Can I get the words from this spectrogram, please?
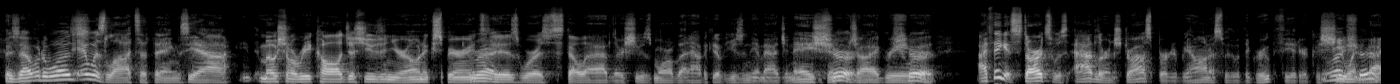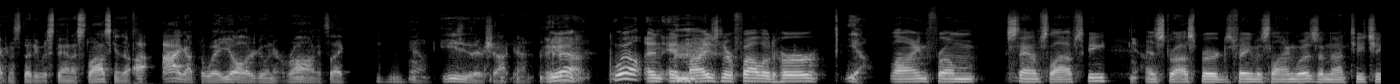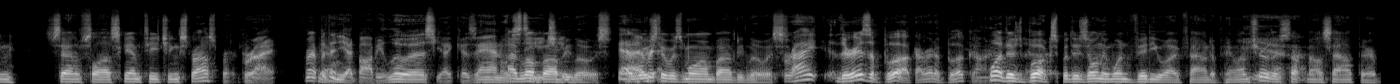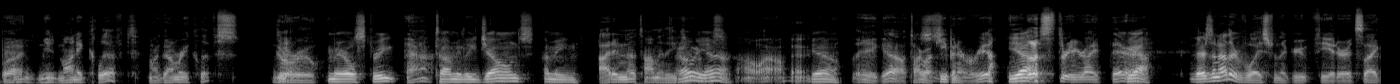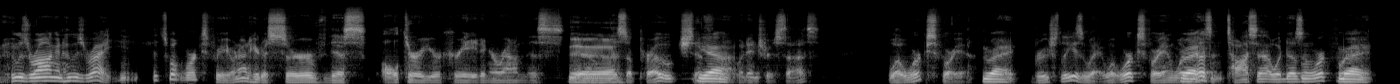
Is that what it was? It was lots of things, yeah. Emotional recall, just using your own experiences, whereas Stella Adler, she was more of that advocate of using the imagination, Sure, which I agree sure. with. I think it starts with Adler and Strasberg, to be honest with, with the group theater, because she Right, went sure. back and studied with Stanislavski. And said, I, I got the way y'all are doing it wrong. It's like, Mhm. you know, easy there, shotgun. Yeah. Well, and and Meisner followed her Yeah. Line from Stanislavski, Yeah. and Strasberg's famous line was, "I'm not teaching Stanislavski, I'm teaching Strasberg." Right. Right. But Yeah. then you had Bobby Lewis, you had Kazan I love teaching. Bobby Lewis. Yeah, I every- wish there was more on Bobby Lewis. Right. There is a book. I read a book on it. Well, there's books, but there's only one video I found of him. I'm sure there's something else out there, but He's Monty Clift, Montgomery Clift's guru. Meryl Streep, Yeah. Tommy Lee Jones. I mean, I didn't know Tommy Lee Oh, yeah. Oh, wow. yeah, There you go. Talk about keeping it real. Yeah. Those three right there. yeah, There's another voice from the group theater. It's like, who's wrong and who's right? It's what works for you. We're not here to serve this altar you're creating around this, you know, Yeah. this approach. That's Yeah. not what interests us. What works for you? right, Bruce Lee's way. What works for you and what Right. doesn't? Toss out what doesn't work for you. right.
